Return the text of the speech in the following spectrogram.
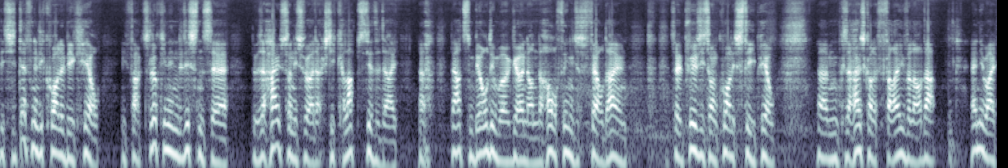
This is definitely quite a big hill. In fact looking in the distance there, there was a house on this road actually collapsed the other day. Uh, they had some building work going on, the whole thing just fell down. So it proves it's on quite a steep hill because um, the house kind of fell over like that. Anyway,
